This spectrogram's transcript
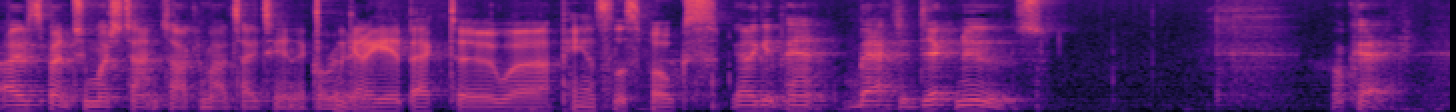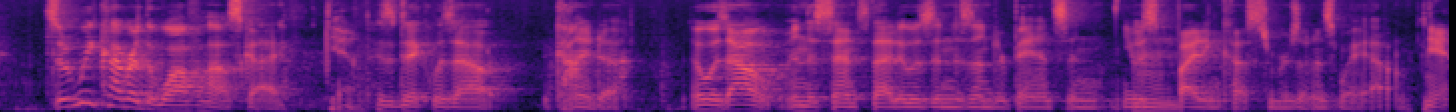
I've spent too much time talking about Titanic already. We gotta get back to uh, pantsless folks. Gotta get pan- back to Dick News. Okay. So we covered the Waffle House guy. Yeah. His dick was out, kinda. It was out in the sense that it was in his underpants and he was mm. fighting customers on his way out. Yeah.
